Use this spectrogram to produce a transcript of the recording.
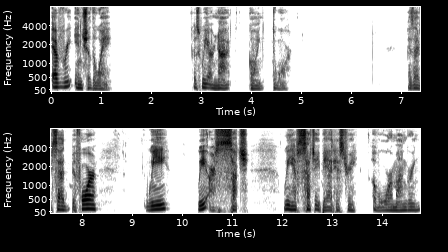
every inch of the way because we are not going to war. As I've said before, we we are such we have such a bad history of warmongering.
